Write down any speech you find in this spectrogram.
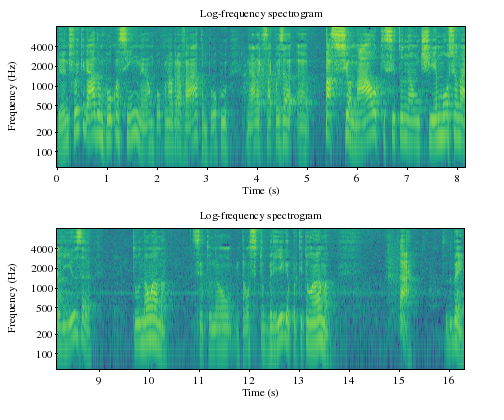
E a gente foi criado um pouco assim, né? Um pouco na bravata, um pouco né? dessa coisa uh, passional que se tu não te emocionaliza, tu não ama. Se tu não, então se tu briga porque tu ama, tá, tudo bem.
